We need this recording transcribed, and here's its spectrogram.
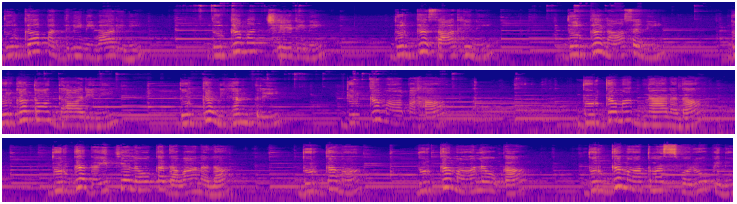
దుర్గా పద్వి నివారిణి దుర్గమచ్ఛేదిని దుర్గ సాధిని దుర్గనాశని దుర్గతోద్ధారిణి దుర్గ నిహంత్రి దుర్గమాపహ దుర్గమ జ్ఞానద దుర్గ దైత్యలోక దవానల దుర్గమ దుర్గమాలోక దుర్గమాత్మ స్వరూపిణి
